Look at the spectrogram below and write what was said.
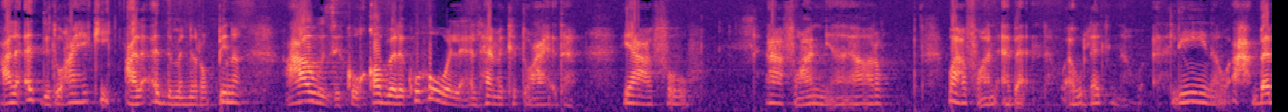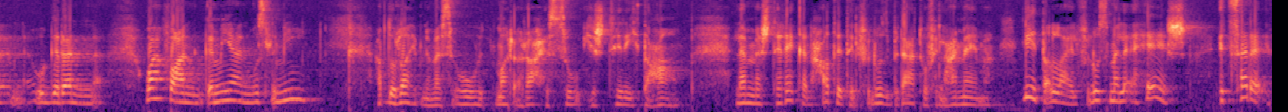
على قد دعائك على قد ما إن ربنا عاوزك وقبلك وهو اللي ألهمك الدعاء ده. يا عفو. اعفو عني يا رب. واعفو عن أبائنا وأولادنا وأهلينا وأحبابنا وجيراننا. واعفو عن جميع المسلمين. عبد الله بن مسعود مرة راح السوق يشتري طعام. لما اشتراه كان حاطط الفلوس بتاعته في العمامة. جه يطلع الفلوس ما لقاهاش؟ اتسرقت.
